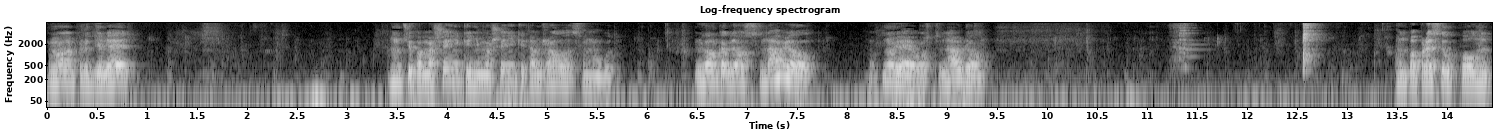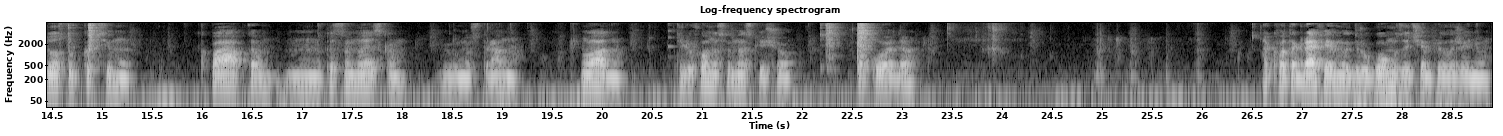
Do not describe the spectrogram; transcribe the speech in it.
он определяет, ну, типа, мошенники, не мошенники, там жаловаться могут. И он когда устанавливал, ну, я его устанавливал, он попросил полный доступ ко всему папкам, к смс-кам. Думаю, странно. Ну ладно, телефон, смс еще такое, да? А к фотографиям и другому зачем приложению?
